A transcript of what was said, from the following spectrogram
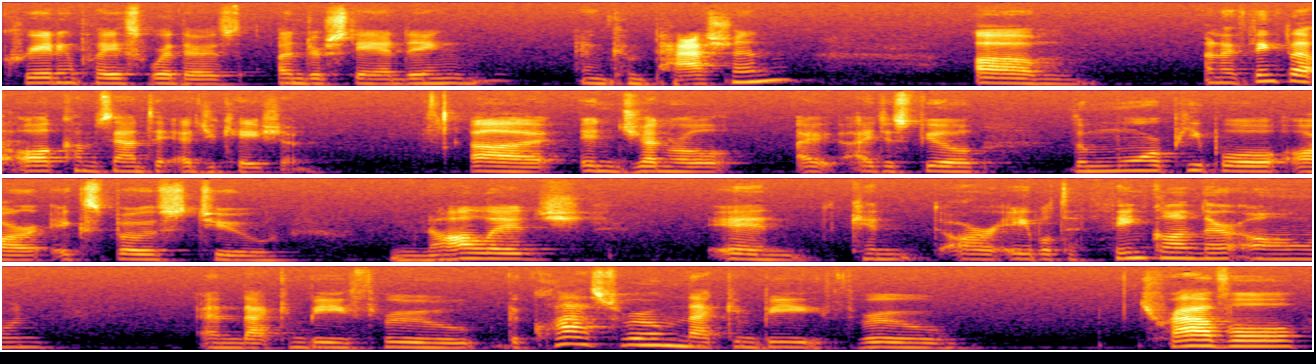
creating a place where there's understanding and compassion. Um, and I think that all comes down to education. Uh, in general, I, I just feel the more people are exposed to knowledge and can are able to think on their own and that can be through the classroom that can be through travel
